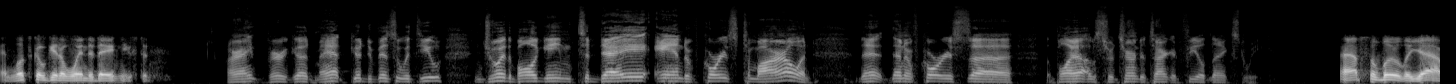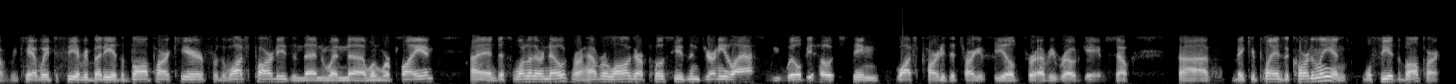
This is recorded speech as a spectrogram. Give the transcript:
and let's go get a win today in Houston. All right, very good, Matt. Good to visit with you. Enjoy the ball game today, and of course tomorrow, and then, then of course uh, the playoffs return to Target Field next week. Absolutely, yeah. We can't wait to see everybody at the ballpark here for the watch parties, and then when uh, when we're playing. Uh, and just one other note: for however long our postseason journey lasts, we will be hosting watch parties at Target Field for every road game. So uh, make your plans accordingly, and we'll see you at the ballpark.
